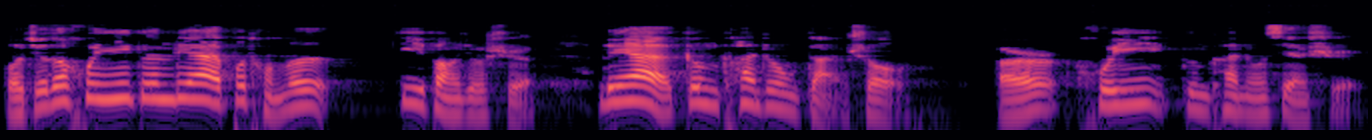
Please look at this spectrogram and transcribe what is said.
我觉得婚姻跟恋爱不同的地方就是，恋爱更看重感受，而婚姻更看重现实。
